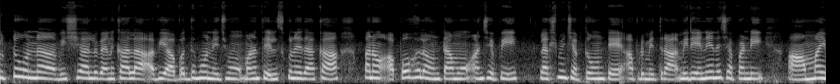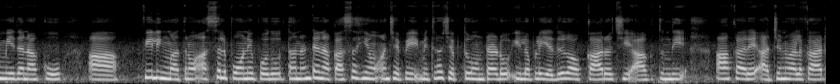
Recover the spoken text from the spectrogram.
చుట్టూ ఉన్న విషయాలు వెనకాల అవి అబద్ధమో నిజమో మనం తెలుసుకునేదాకా మనం అపోహలో ఉంటాము అని చెప్పి లక్ష్మి చెప్తూ ఉంటే అప్పుడు మిత్ర మీరు ఏనైనా చెప్పండి. ఆ అమ్మాయి మీద నాకు ఆ ఫీలింగ్ మాత్రం అస్సలు పోనే పోదు. తనంటే నాకు అసహ్యం అని చెప్పి మిత్ర చెప్తూ ఉంటాడు. ఈ లోపల ఎదురుగా ఒక కార్ వచ్చి ఆగుతుంది. ఆ కారే అర్జున్ వాళ్ళ కార్.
